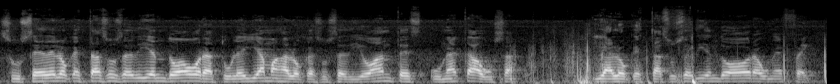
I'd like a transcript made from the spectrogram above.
sucede lo que está sucediendo ahora, tú le llamas a lo que sucedió antes una causa y a lo que está sucediendo ahora un efecto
